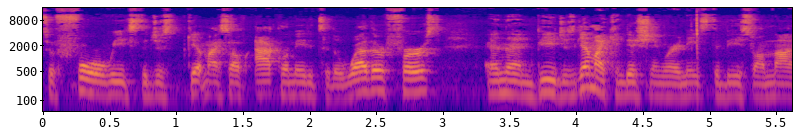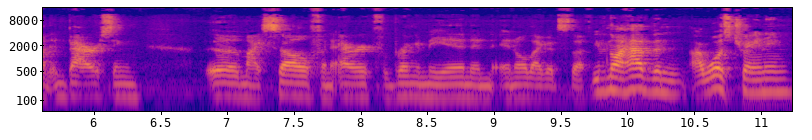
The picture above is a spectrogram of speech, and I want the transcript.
to four weeks to just get myself acclimated to the weather first, and then B just get my conditioning where it needs to be, so I'm not embarrassing uh, myself and Eric for bringing me in and, and all that good stuff. Even though I have been, I was training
